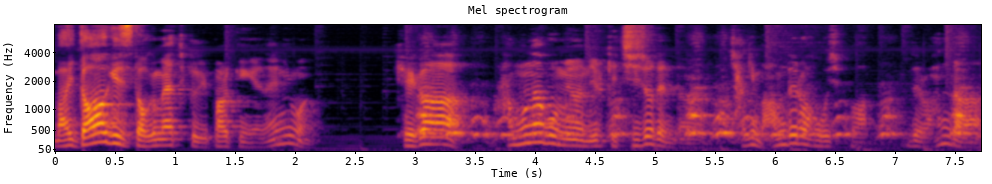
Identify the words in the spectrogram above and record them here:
My dog is dogmatically barking at anyone. 걔가 아무나 보면 이렇게 지저댄다. 자기 마음대로 하고 싶어 대로 한다.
